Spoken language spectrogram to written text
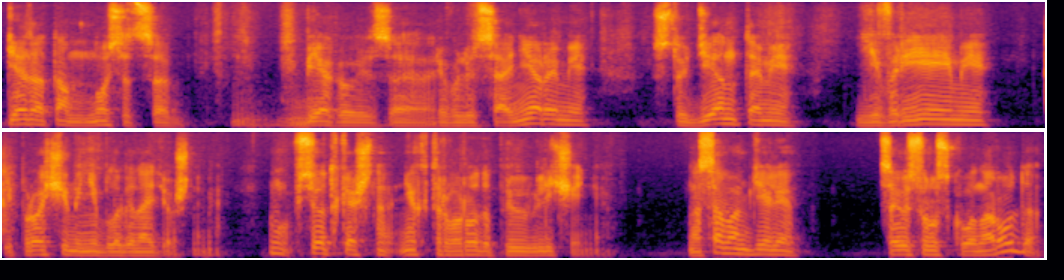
Где-то там носятся, бегают за революционерами, студентами, евреями и прочими неблагонадежными. Ну, все это, конечно, некоторого рода преувеличение. На самом деле, Союз русского народа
